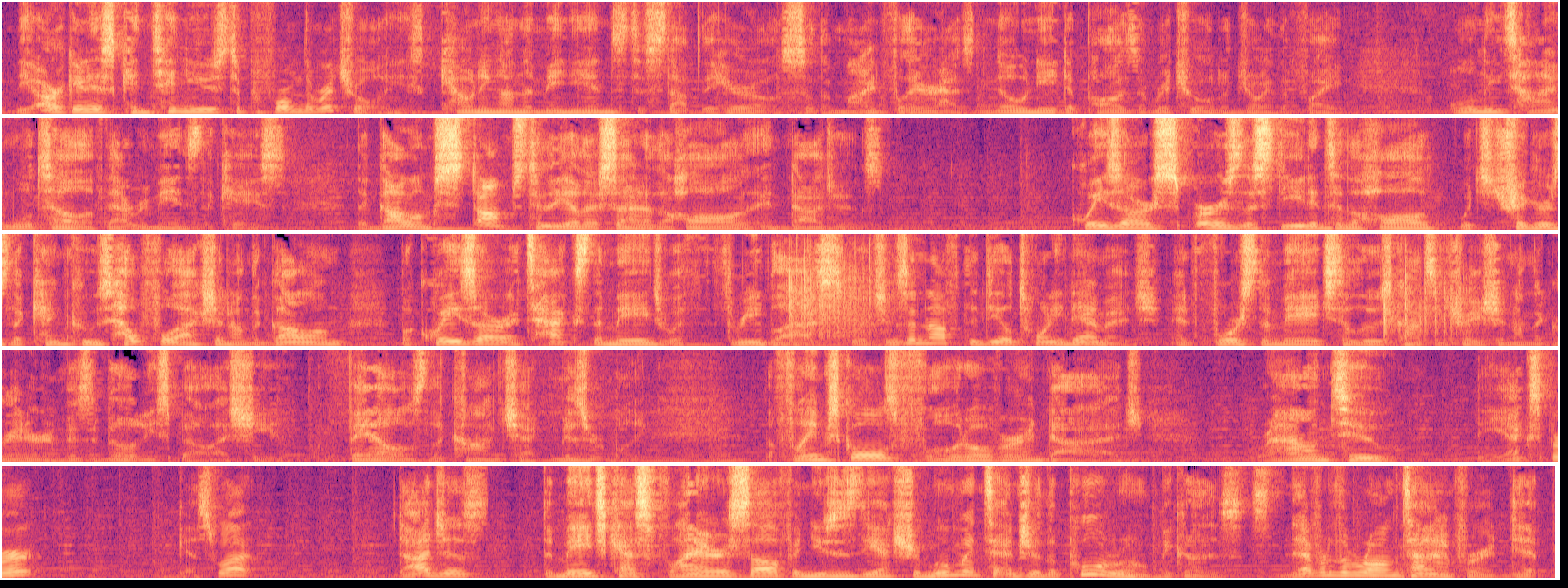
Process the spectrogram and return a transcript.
The Arcanist continues to perform the ritual. He's counting on the minions to stop the heroes, so the Mind Flayer has no need to pause the ritual to join the fight. Only time will tell if that remains the case. The golem stomps to the other side of the hall and dodges. Kwayzar spurs the steed into the hall, which triggers the Kenku's helpful action on the golem, but Kwayzar attacks the mage with 3 blasts, which is enough to deal 20 damage, and force the mage to lose concentration on the greater invisibility spell as she fails the con check miserably. The Flame Skulls float over and dodge. Round 2. The expert? Guess what? Dodges. The mage casts Fly on herself and uses the extra movement to enter the pool room because it's never the wrong time for a dip.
